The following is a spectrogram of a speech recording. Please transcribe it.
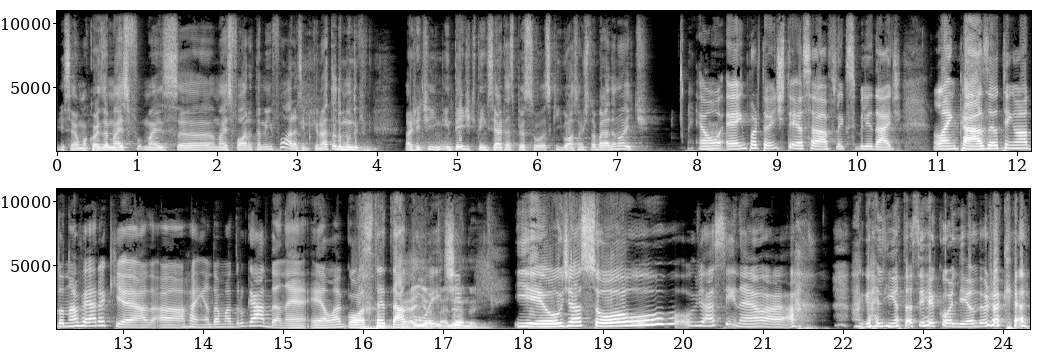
isso é uma coisa mais, mais, uh, mais fora também fora, assim, porque não é todo mundo que... A gente entende que tem certas pessoas que gostam de trabalhar da noite. É, é. é, importante ter essa flexibilidade. Lá em casa eu tenho a dona Vera, que é a, a rainha da madrugada, né? Ela gosta da tá noite. e eu já sou, já assim, né? A, a galinha tá se recolhendo, eu já quero.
